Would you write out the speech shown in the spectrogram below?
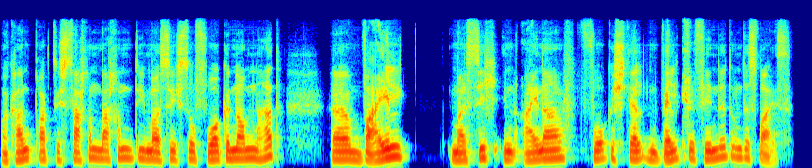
Man kann praktisch Sachen machen, die man sich so vorgenommen hat, äh, weil man sich in einer vorgestellten Welt befindet und es weiß.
